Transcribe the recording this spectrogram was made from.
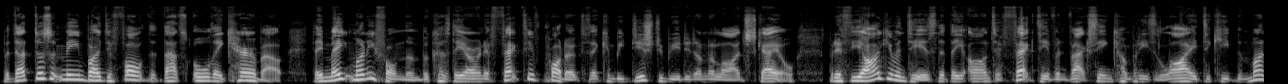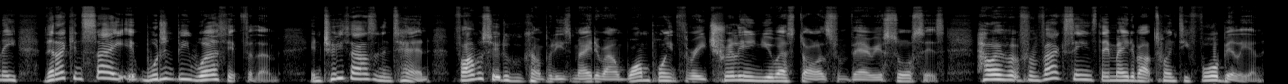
but that doesn't mean by default that that's all they care about. They make money from them because they are an effective product that can be distributed on a large scale. But if the argument is that they aren't effective and vaccine companies lied to keep the money, then I can say it wouldn't be worth it for them. In 2010, pharmaceutical companies made around 1.3 trillion US dollars from various sources. However, from vaccines they made about 24 billion.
